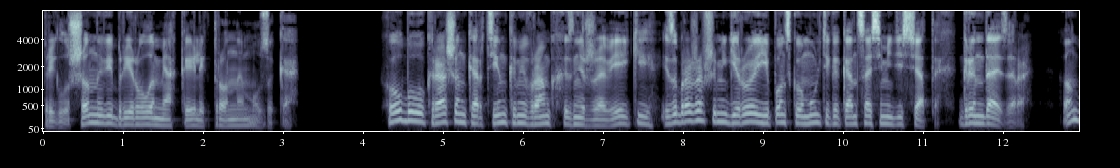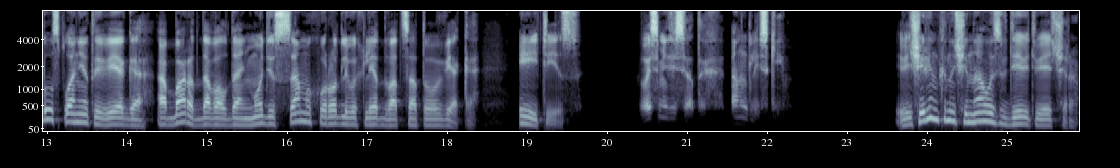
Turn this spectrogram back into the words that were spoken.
Приглушенно вибрировала мягкая электронная музыка. Холл был украшен картинками в рамках из нержавейки, изображавшими героя японского мультика конца 70-х, Грендайзера. Он был с планеты Вега, а бар отдавал дань моде с самых уродливых лет 20 века — 80s. 80-х, английский. Вечеринка начиналась в девять вечера.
